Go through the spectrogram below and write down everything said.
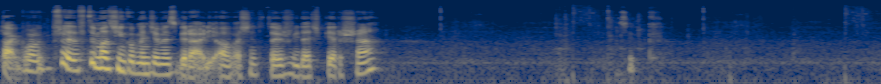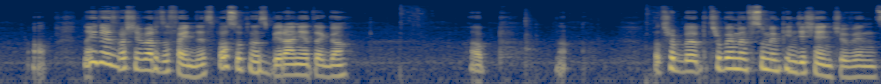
tak, w tym odcinku będziemy zbierali. O, właśnie tutaj już widać pierwsze. Cyk. O. No i to jest właśnie bardzo fajny sposób na zbieranie tego. Hop. No. Potrzeby, potrzebujemy w sumie 50, więc.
